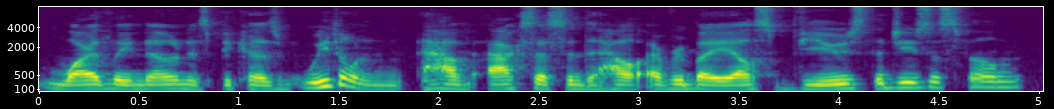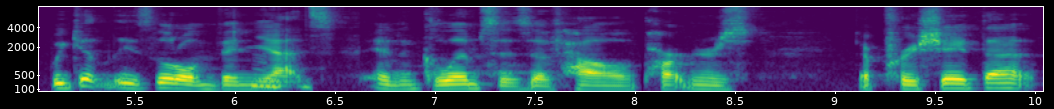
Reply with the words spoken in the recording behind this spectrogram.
widely known is because we don't have access into how everybody else views the Jesus film. We get these little vignettes mm-hmm. and glimpses of how partners appreciate that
